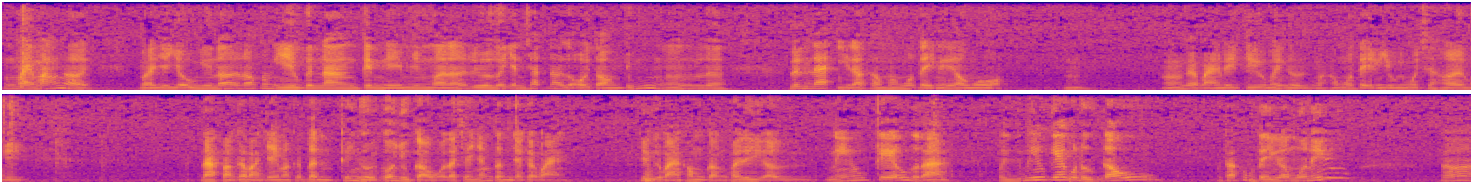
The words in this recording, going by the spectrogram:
may mắn thôi. Mà ví dụ như nó nó có nhiều kinh năng kinh nghiệm nhưng mà nó đưa cái danh sách nó gọi toàn chúng ờ, lính lát gì đó không không có tiền để đâu mua. Ừ. đó, các bạn đi kêu mấy người mà không có tiền ví dụ như mua xe hơi không gì. Đa phần các bạn chạy marketing cái người có nhu cầu người ta sẽ nhắn tin cho các bạn. Chứ các bạn không cần phải đi ừ néo kéo người ta. Nếu kéo có được đâu người ta không tiền đâu mua níu. Đó.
